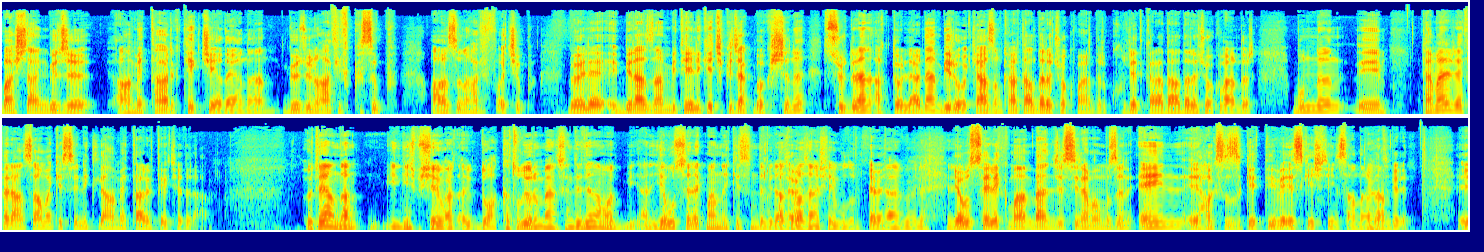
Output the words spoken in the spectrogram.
başlangıcı Ahmet Tarık Tekçe'ye dayanan gözünü hafif kısıp ağzını hafif açıp böyle e, birazdan bir tehlike çıkacak bakışını sürdüren aktörlerden biri o. Kazım Kartal'da da çok vardır. Kudret Karadağ'da da çok vardır. Bunların e, temel referansı ama kesinlikle Ahmet Tarık Tekçe'dir abi. Öte yandan ilginç bir şey var. Katılıyorum ben sen dedin ama yani Yavuz Selekman'la ikisini de biraz Evet. bazen şey bulurum. Evet. Yani böyle. e, Yavuz Selikman bence sinemamızın en e, haksızlık ettiği ve es geçtiği insanlardan biri. E,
